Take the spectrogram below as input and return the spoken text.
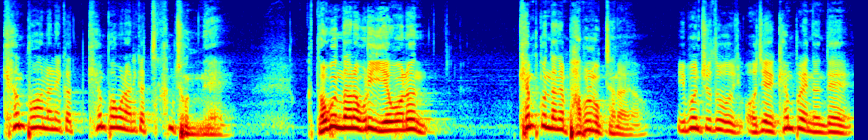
캠프 하니까 캠프하고 나니까 참 좋네. 더군다나 우리 예원은 캠프 끝나면 밥을 먹잖아요. 이번 주도 어제 캠프했는데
